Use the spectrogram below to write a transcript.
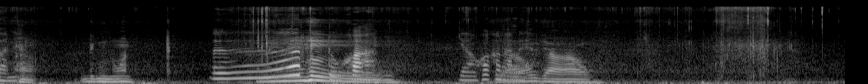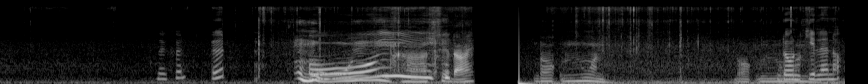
บ่เนี่ยฮะดึงนวลเออดูค่ะ ยาวค่ะขนาดเลยยาวยาวเดินขึ้นอึดโอ้โอ้ยยขาดเสียดายดอกนวลดอกวลโดนกินแล้วเนาะ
